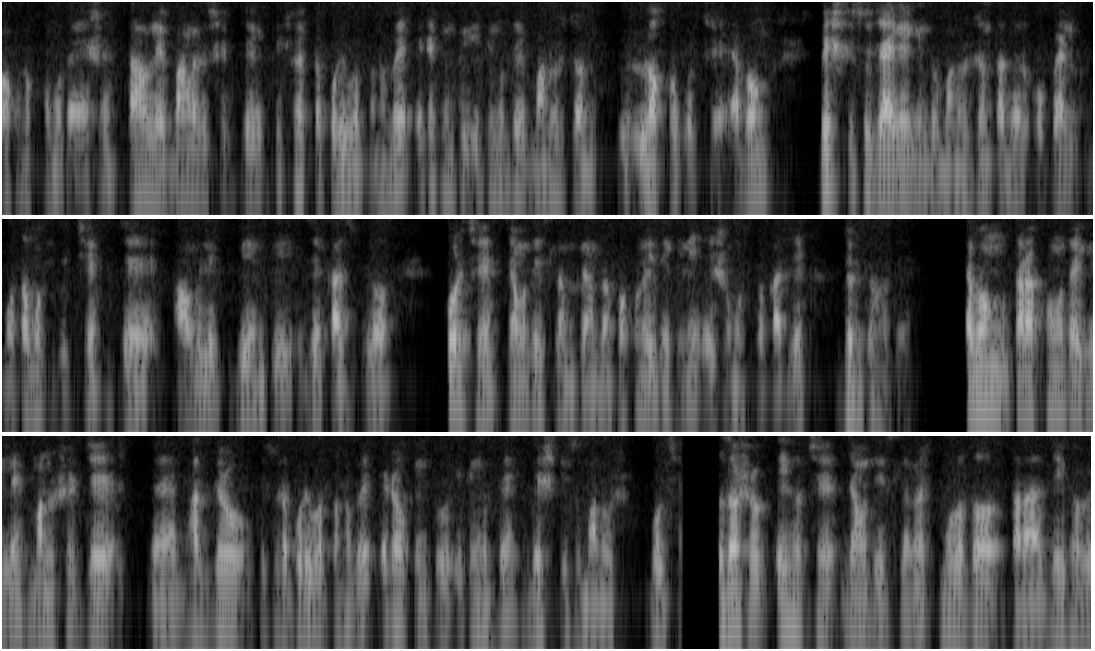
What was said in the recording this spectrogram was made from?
কখনো ক্ষমতায় আসে, তাহলে বাংলাদেশের যে কিছু একটা পরিবর্তন হবে, এটা কিন্তু ইতিমধ্যে মানুষজন লক্ষ্য করছে এবং বেশ কিছু জায়গায় কিন্তু মানুষজন তাদের ওপেন মতামত দিচ্ছে যে আওয়ামী লীগ বিএনপি যে কাজগুলো করছে, জামাতে ইসলামকে আমরা কখনোই দেখিনি, এই সমস্ত কাজে জড়িত হতে। এবং তারা ক্ষমতায় গেলে মানুষের যে ভাগ্যেরও কিছুটা পরিবর্তন হবে, এটাও কিন্তু ইতিমধ্যে বেশ কিছু মানুষ বলছে। তো দর্শক, এই হচ্ছে জামাতে ইসলামের। মূলত তারা যেইভাবে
